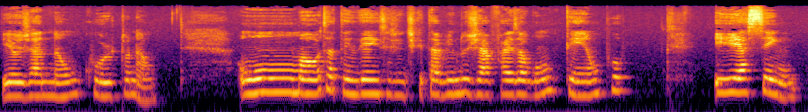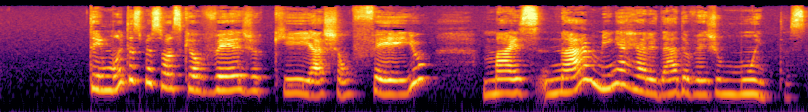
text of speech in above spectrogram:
e eu já não curto não. Uma outra tendência, gente, que tá vindo já faz algum tempo e assim, tem muitas pessoas que eu vejo que acham feio, mas na minha realidade eu vejo muitas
